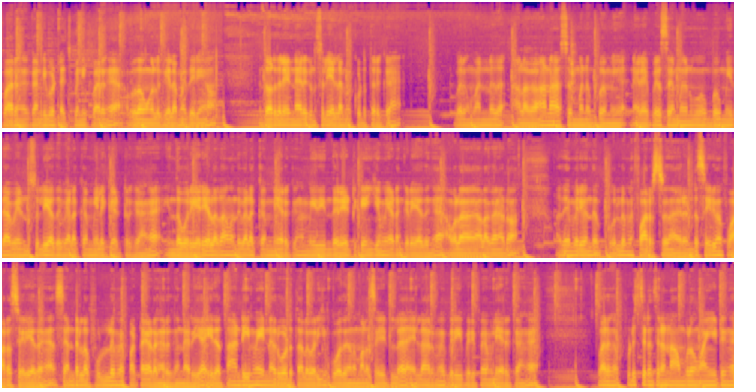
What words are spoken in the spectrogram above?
பாருங்கள் கண்டிப்பாக டச் பண்ணி பாருங்கள் அப்போ உங்களுக்கு எல்லாமே தெரியும். தோட்டத்தில் என்ன இருக்குதுன்னு சொல்லி எல்லாமே கொடுத்துருக்கேன். பாருங்க மண்ணு தான் அழகான செம்மண் பூமிங்க நிறைய பேர் செம்மண் பூமி தான் வேணும்னு சொல்லி அது விலை கம்மியில் கேட்டிருக்காங்க. இந்த ஒரு ஏரியாவில் தான் வந்து விலை கம்மியாக இருக்குங்க. மீதி இந்த ரேட்டுக்கு எங்கேயுமே இடம் கிடையாதுங்க. அவ்வளோ அழகான இடம். அதேமாதிரி வந்து ஃபுல்லுமே ஃபாரஸ்ட் தான். ரெண்டு சைடுமே ஃபாரஸ்ட் ஏரியா தாங்க. சென்டரில் ஃபுல்லுமே பட்டா இடம் இருக்குது நிறையா. இதை தாண்டியுமே இன்னும் ரோடு தலை வரைக்கும் போதுங்க அந்த மலை சைடில் எல்லாருமே பெரிய பெரிய ஃபேமிலியாக இருக்காங்க. பாருங்கள் பிடிச்சிருந்துச்சுன்னா நாம்பளும் வாங்கிட்டுங்க.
